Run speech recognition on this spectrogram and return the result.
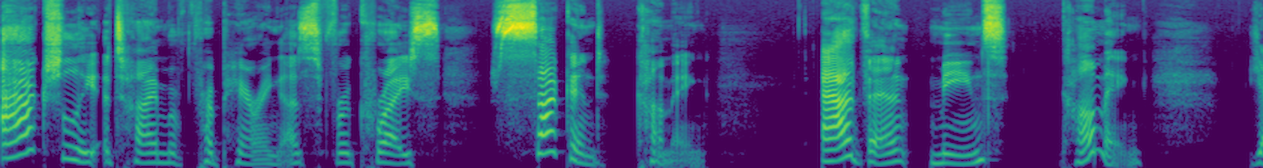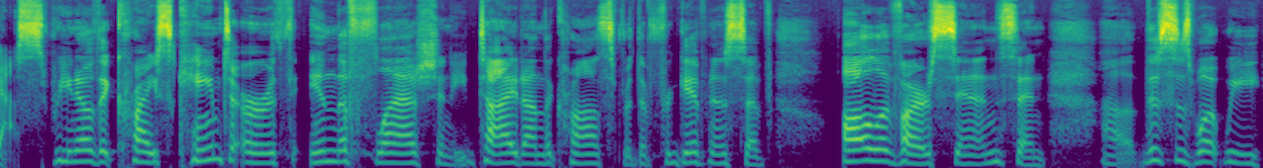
actually a time of preparing us for Christ's second coming. Advent means coming. Yes, we know that Christ came to earth in the flesh and he died on the cross for the forgiveness of all of our sins. And uh, this is what we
